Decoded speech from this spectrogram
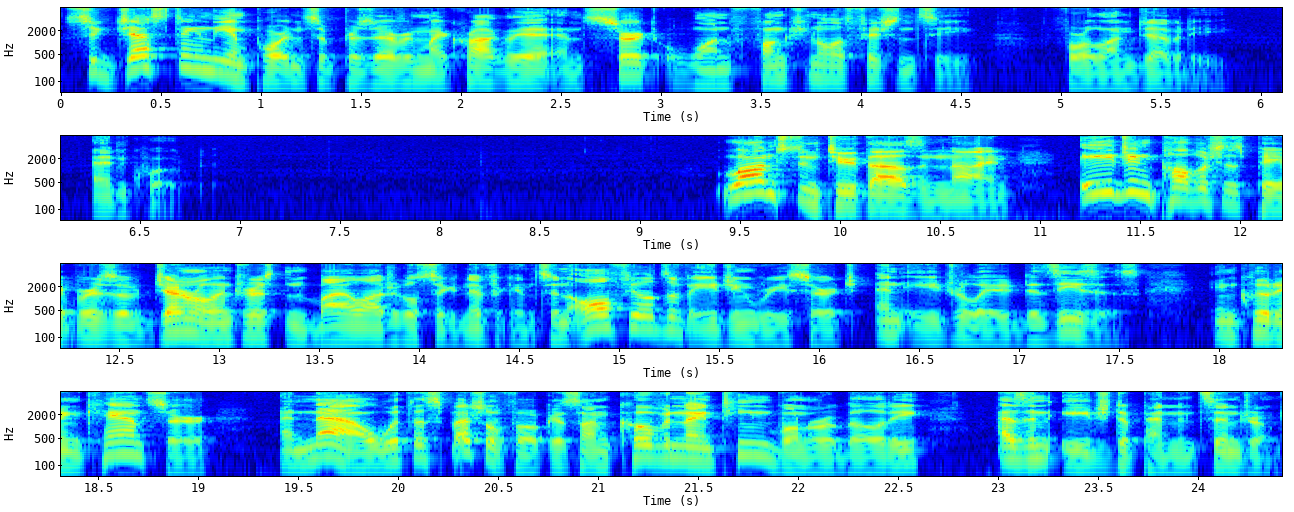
suggesting the importance of preserving microglia and SIRT1 functional efficiency for longevity. End quote. Launched in 2009, Aging publishes papers of general interest and biological significance in all fields of aging research and age related diseases, including cancer, and now with a special focus on COVID 19 vulnerability as an age dependent syndrome.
